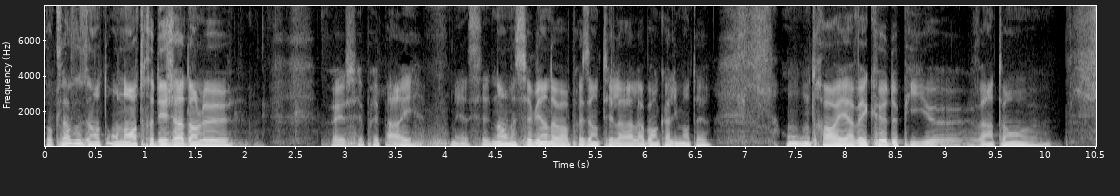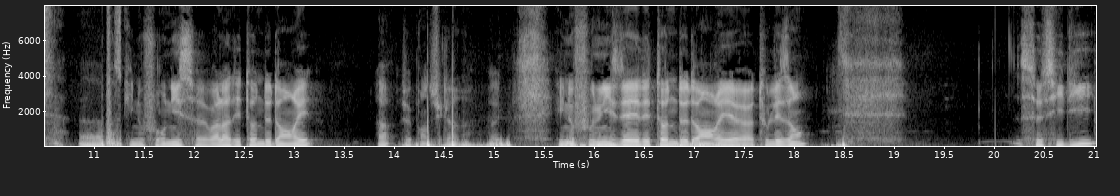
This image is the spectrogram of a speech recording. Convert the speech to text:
Donc là, on entre déjà dans le. Oui, c'est préparé. Non, mais c'est bien d'avoir présenté la, banque alimentaire. On, travaille avec eux depuis 20 euh, ans euh, euh, parce qu'ils nous fournissent voilà, des tonnes de denrées. Ah, je prends celui-là. Ils nous fournissent des, tonnes de denrées tous les ans. Ceci dit,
